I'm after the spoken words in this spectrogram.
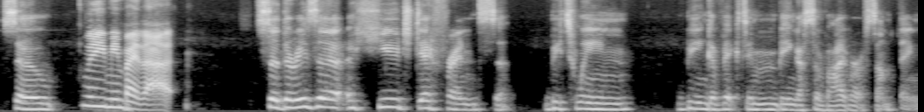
so What do you mean by that? so there is a, a huge difference between being a victim and being a survivor of something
